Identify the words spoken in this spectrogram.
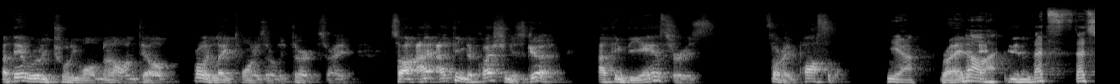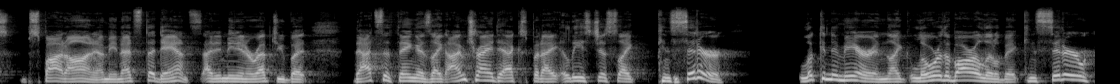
but they really truly won't know until probably late 20s, early 30s, right? So I, I think the question is good. I think the answer is sort of impossible. Yeah. Right. No, and, and that's that's spot on. I mean, that's the dance. I didn't mean to interrupt you, but that's the thing is like I'm trying to expedite at least just like consider look in the mirror and like lower the bar a little bit. Consider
